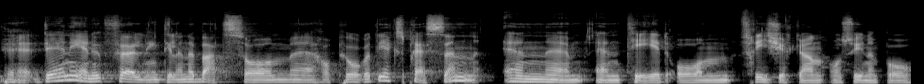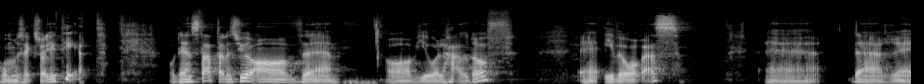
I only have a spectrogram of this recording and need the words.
Eh, den är en uppföljning till en debatt som eh, har pågått i Expressen en, eh, en tid om frikyrkan och synen på homosexualitet. Och den startades ju av, av Joel Halldorf i våras. Där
